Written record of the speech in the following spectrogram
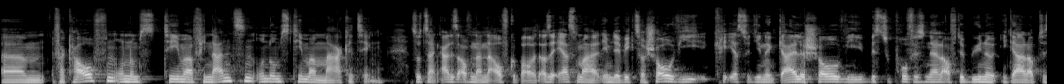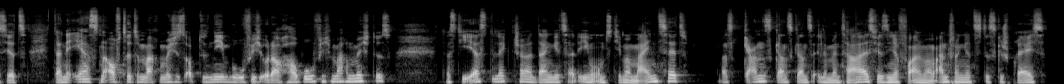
ähm, Verkaufen und ums Thema Finanzen und ums Thema Marketing. Sozusagen alles aufeinander aufgebaut. Also erstmal halt eben der Weg zur Show. Wie kreierst du dir eine geile Show? Wie bist du professionell auf der Bühne? Egal, ob du jetzt deine ersten Auftritte machen möchtest, ob du nebenberuflich oder auch hauptberuflich machen möchtest. Das ist die erste Lecture. Dann geht es halt eben ums Thema Mindset was ganz, ganz, ganz elementar ist. Wir sind ja vor allem am Anfang jetzt des Gesprächs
